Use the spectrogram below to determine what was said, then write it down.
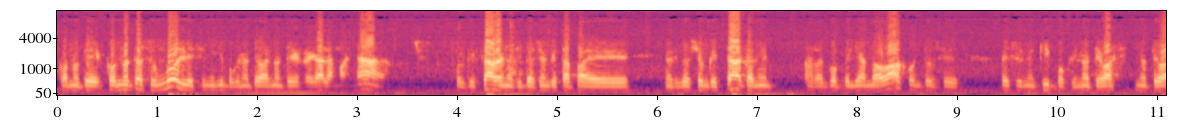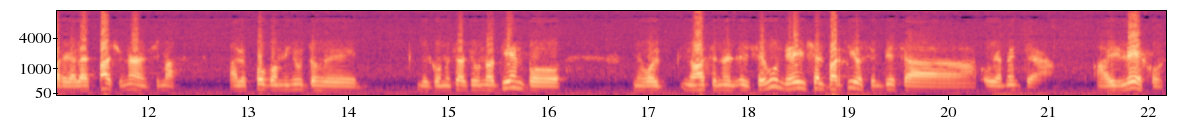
cuando te cuando te hace un gol es un equipo que no te va no te regala más nada porque saben la situación que está pa- eh, la situación que está también arrancó peleando abajo entonces es un equipo que no te va no te va a regalar espacio nada encima a los pocos minutos de, comenzar el segundo tiempo nos, hacen el, segundo y ahí ya el partido se empieza obviamente a, ir lejos.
